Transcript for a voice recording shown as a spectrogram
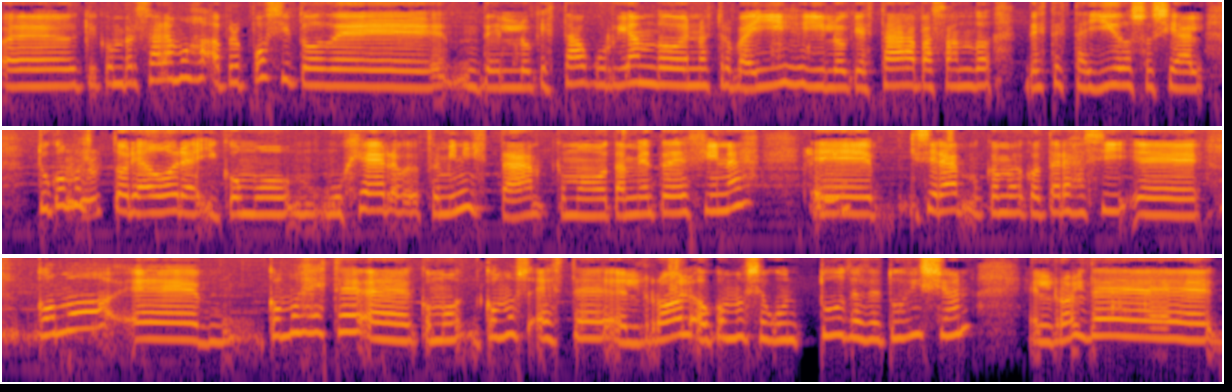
eh, que conversáramos a propósito de, de lo que está ocurriendo en nuestro país y lo que está pasando de este estallido social. Tú como historiadora y como mujer feminista como también te defines quisiera que me contaras así cómo eh, cómo es este, eh, cómo, cómo es este el rol o cómo según tú desde tu visión el rol de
